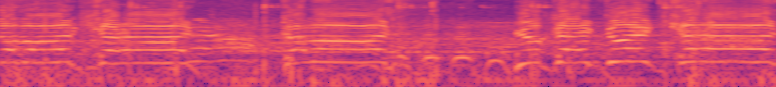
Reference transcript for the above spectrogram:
Come on, करण। Come on you can do it, करण।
